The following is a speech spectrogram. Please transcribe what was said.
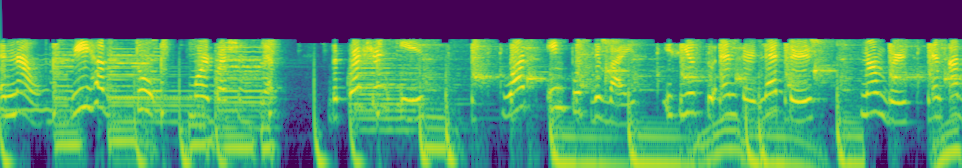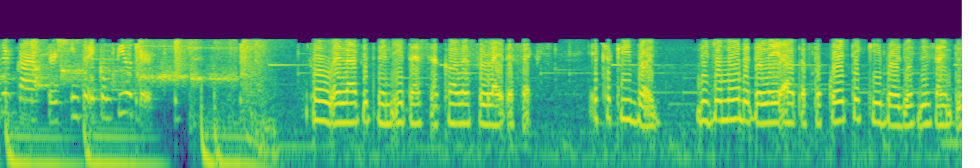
And now, we have two more questions left. The question is, what input device is used to enter letters, numbers, and other characters into a computer? Oh, I love it when it has a colorful light effects. It's a keyboard. Did you know that the layout of the QWERTY keyboard was designed to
